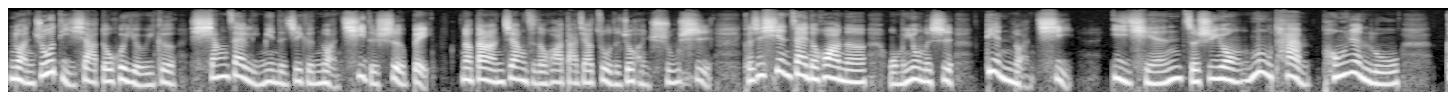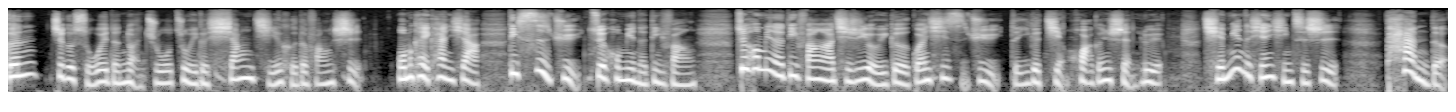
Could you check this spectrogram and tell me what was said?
暖桌底下都会有一个镶在里面的这个暖气的设备。那当然这样子的话，大家坐的就很舒适。可是现在的话呢，我们用的是电暖气。以前则是用木炭烹饪炉跟这个所谓的暖桌做一个相结合的方式。我们可以看一下第四句最后面的地方，最后面的地方啊，其实有一个关系子句的一个简化跟省略。前面的先行词是碳的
